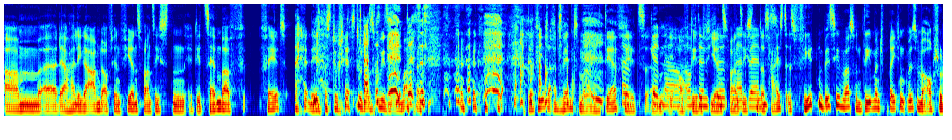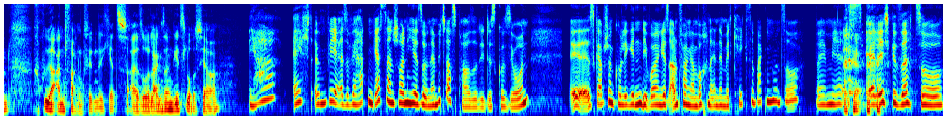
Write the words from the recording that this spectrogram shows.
ähm, äh, der Heilige Abend auf den 24. Dezember fällt. nee, das du, das du das, das sowieso gemacht. Das der vierte Advent, meine ich, der fällt ähm, genau, auf, auf, den, den 24. Das heißt, es fehlt ein bisschen was und dementsprechend müssen wir auch schon früher anfangen, finde ich jetzt. Also langsam geht's los, ja. Ja, echt irgendwie. Also wir hatten gestern schon hier so in der Mittagspause die Diskussion äh, es gab schon Kolleginnen, die wollen jetzt anfangen am Wochenende mit Kekse backen und so. Bei mir ist ehrlich gesagt so,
